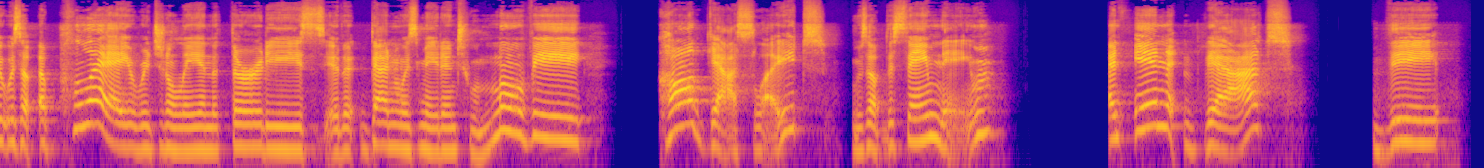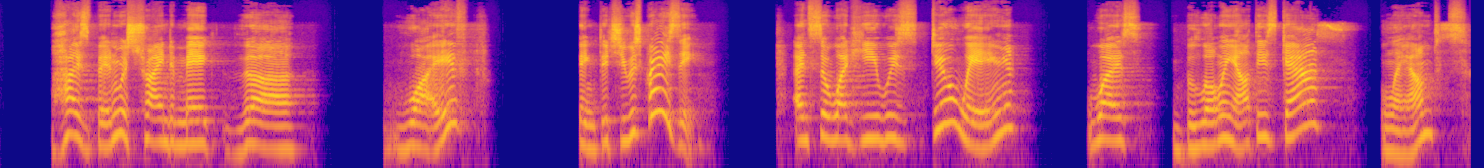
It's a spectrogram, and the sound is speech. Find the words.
it was a, a, play originally in the 30s. It then was made into a movie called Gaslight. It was of the same name. And in that, the husband was trying to make the wife think that she was crazy. And so what he was doing was blowing out these gas lamps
